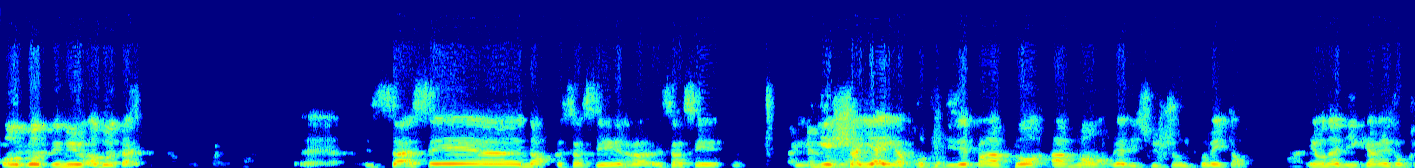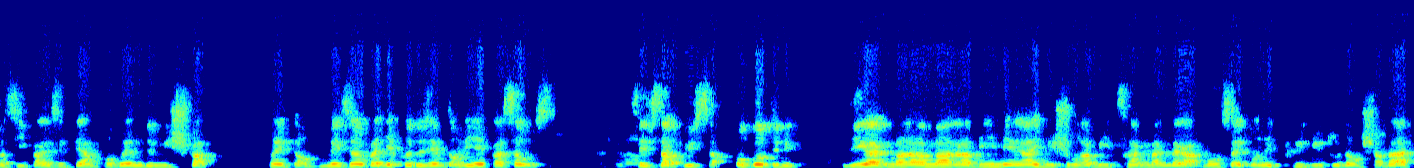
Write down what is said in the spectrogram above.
On continue à Botaï. Ça, c'est. euh, non, ça, c'est. Ça, c'est Yeshaya, il a prophétisé par rapport avant la destruction du premier temps. Et on a dit que la raison principale, c'était un problème de Mishpat premier temps. Mais ça ne veut pas dire qu'au deuxième temps, il n'y avait pas ça aussi. C'est ça plus ça. On continue. Bon, c'est vrai qu'on n'est plus du tout dans Shabbat,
